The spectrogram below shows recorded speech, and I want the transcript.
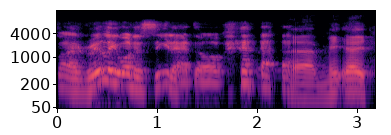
but I really want to see that though. uh, me, hey,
